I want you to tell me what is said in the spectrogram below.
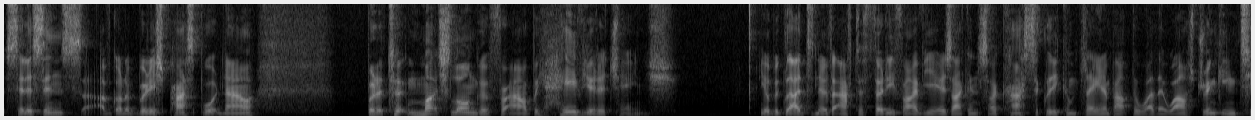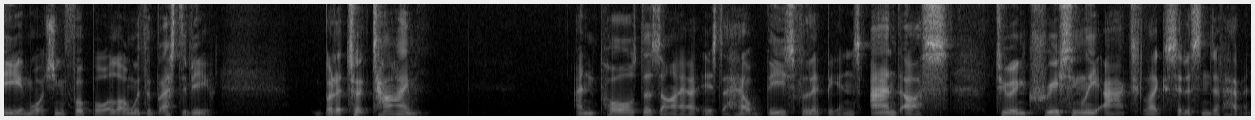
citizens. I've got a British passport now. But it took much longer for our behavior to change. You'll be glad to know that after 35 years, I can sarcastically complain about the weather whilst drinking tea and watching football along with the best of you. But it took time. And Paul's desire is to help these Philippians and us to increasingly act like citizens of heaven.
